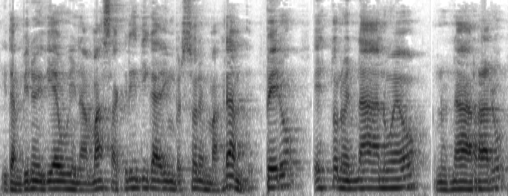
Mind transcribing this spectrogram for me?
y también hoy día hay una masa crítica de inversores más grande. Pero esto no es nada nuevo, no es nada raro.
